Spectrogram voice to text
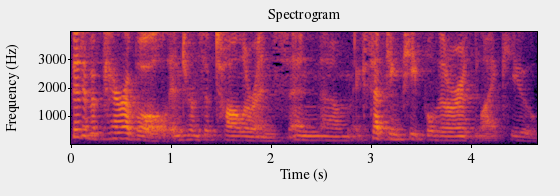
bit of a parable in terms of tolerance and um, accepting people that aren't like you.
